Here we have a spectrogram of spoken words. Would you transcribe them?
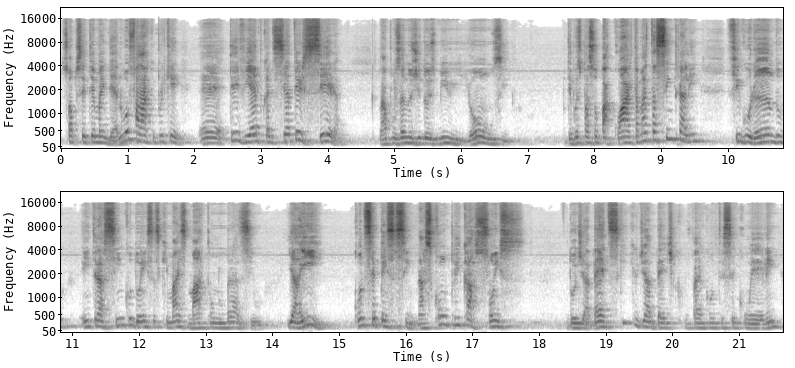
Só para você ter uma ideia. Não vou falar aqui porque é, teve época de ser a terceira, lá para os anos de 2011. Depois passou para a quarta, mas está sempre ali figurando entre as cinco doenças que mais matam no Brasil. E aí, quando você pensa assim, nas complicações do diabetes, o que, que o diabético vai acontecer com ele, hein?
